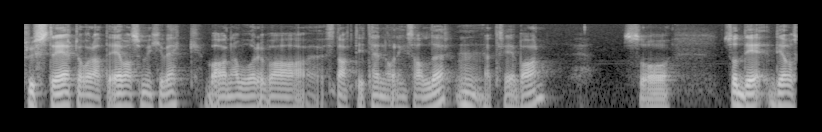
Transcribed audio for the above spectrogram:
frustrert over at jeg var så mye vekk. Barna våre var snart i tenåringsalder. Mm. Jeg har tre barn. Så, så det, det, å,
